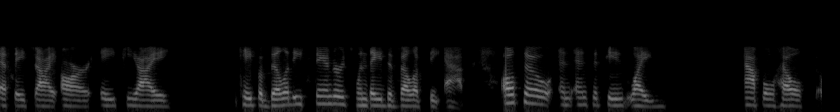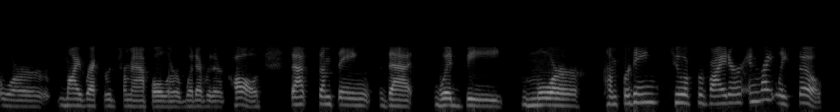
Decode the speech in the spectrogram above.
FHIR API capability standards when they develop the app. Also, an entity like Apple Health or My Records from Apple or whatever they're called, that's something that would be more comforting to a provider, and rightly so,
